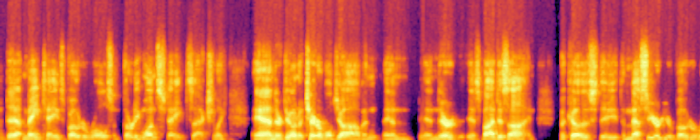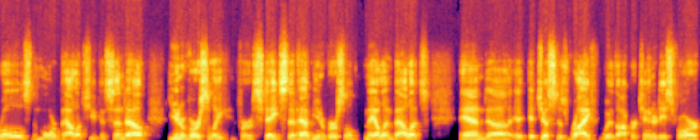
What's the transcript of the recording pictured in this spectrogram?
that maintains voter rolls in 31 states actually and they're doing a terrible job and and and they're it's by design because the the messier your voter rolls the more ballots you can send out universally for states that have universal mail-in ballots and uh, it, it just is rife with opportunities for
